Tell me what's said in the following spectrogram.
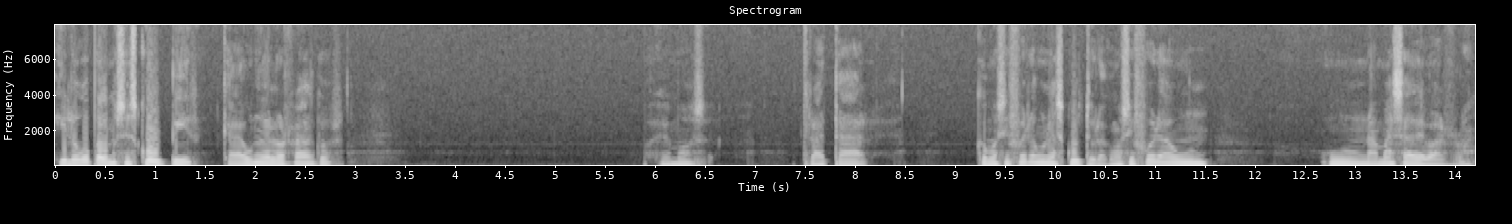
y luego podemos esculpir cada uno de los rasgos podemos tratar como si fuera una escultura, como si fuera un, una masa de barro.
